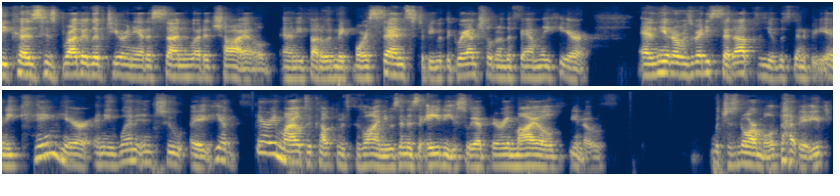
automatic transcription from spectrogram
because his brother lived here and he had a son who had a child and he thought it would make more sense to be with the grandchildren of the family here. And he had already set up he was going to be and he came here and he went into a he had very mild to cognitive decline. He was in his 80s so he had very mild you know which is normal at that age.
